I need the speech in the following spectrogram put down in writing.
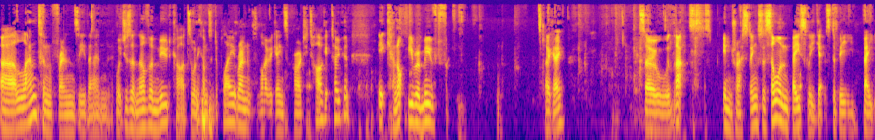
Uh, Lantern Frenzy, then, which is another mood card. So when it comes into play, random survivor gains a priority target token. It cannot be removed. For... Okay. So that's interesting. So someone basically gets to be bait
